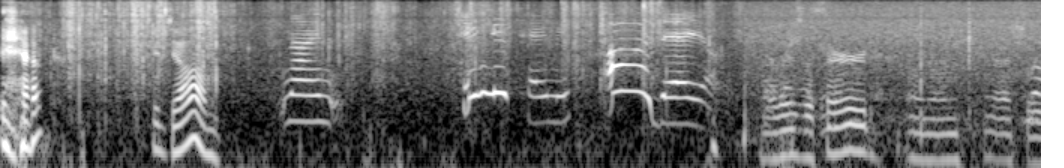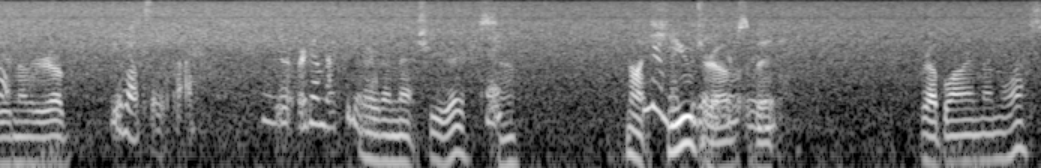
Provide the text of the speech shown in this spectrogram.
Yep. Good job. Nine. There. Well, there's the third, and then actually another rub Your milk's in the car. You know, We're going back to dinner. right on that tree there. Okay. So not We're going back huge together, rubs, but rub line nonetheless.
